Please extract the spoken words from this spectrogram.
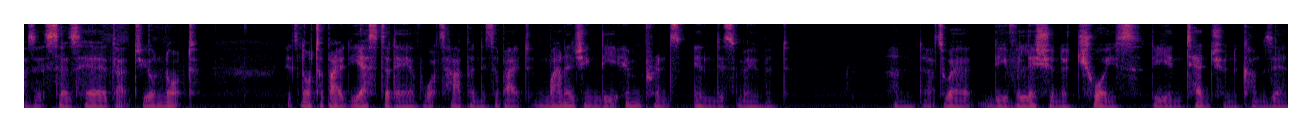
as it says here, that you're not, it's not about yesterday of what's happened, it's about managing the imprints in this moment. And that's where the volition, the choice, the intention comes in.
